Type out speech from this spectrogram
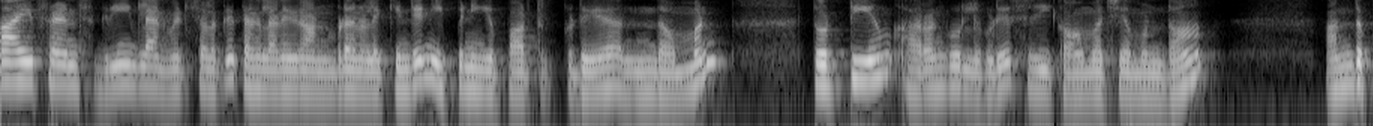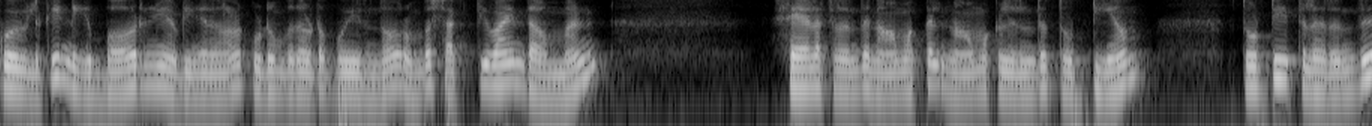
ஹாய் ஃப்ரெண்ட்ஸ் கிரீன்லேண்ட் வெட்சலுக்கு தங்கள் அனைவரும் அன்புடன் அழைக்கின்றேன். இப்போ நீங்கள் பார்த்துக்கூடிய அந்த அம்மன் தொட்டியம் அரங்கூரில் கூடிய ஸ்ரீ காமாட்சி அம்மன் தான். அந்த கோவிலுக்கு இன்றைக்கி பௌர்ணி அப்படிங்கிறதுனால குடும்பத்தோடு போயிருந்தோம். ரொம்ப சக்தி வாய்ந்த அம்மன். சேலத்துலேருந்து நாமக்கல் நாமக்கல்லேருந்து தொட்டியம். தொட்டியத்துலேருந்து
